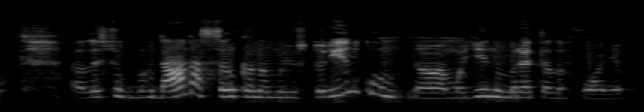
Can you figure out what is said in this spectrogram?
Лисюк Богдана, ссылка на мою сторінку, е, мої номери телефонів.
